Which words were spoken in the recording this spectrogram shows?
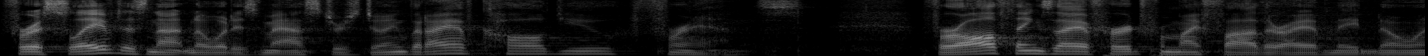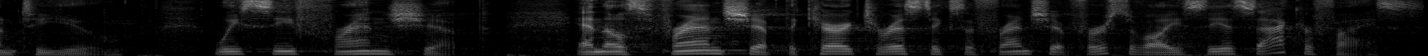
for a slave does not know what his master is doing, but I have called you friends. For all things I have heard from my Father, I have made known to you. We see friendship. And those friendship, the characteristics of friendship, first of all, you see a sacrifice.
